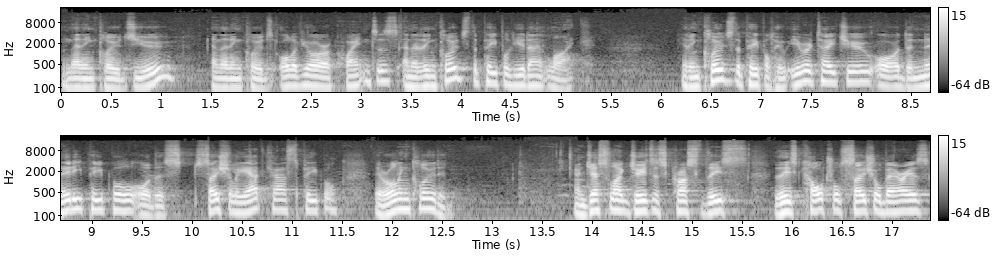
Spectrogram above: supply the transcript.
And that includes you, and that includes all of your acquaintances, and it includes the people you don't like. It includes the people who irritate you, or the nerdy people, or the socially outcast people. They're all included. And just like Jesus crossed these, these cultural, social barriers,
